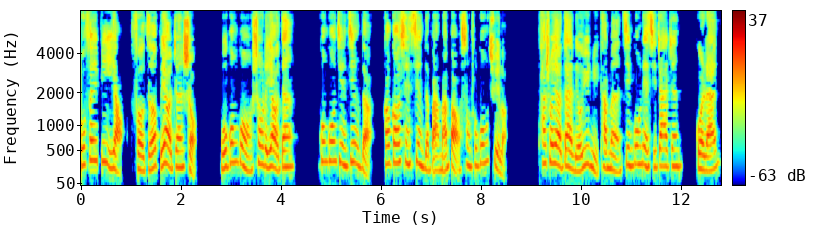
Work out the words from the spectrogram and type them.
除非必要，否则不要沾手。”吴公公收了药单，恭恭敬敬的，高高兴兴的把满宝送出宫去了。他说要带刘玉女他们进宫练习扎针。果然，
